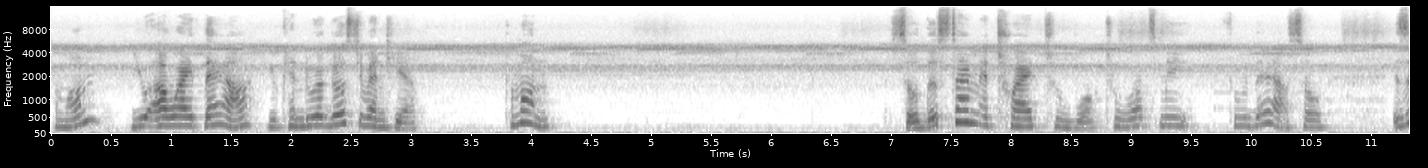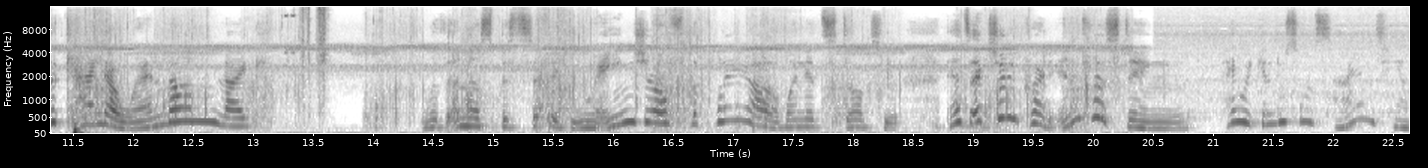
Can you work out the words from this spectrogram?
Come on, you are right there. You can do a ghost event here. Come on. So this time it tried to walk towards me through there. So is it kind of random? Like within a specific range of the player when it stalks you? That's actually quite interesting. Hey, we can do some science here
